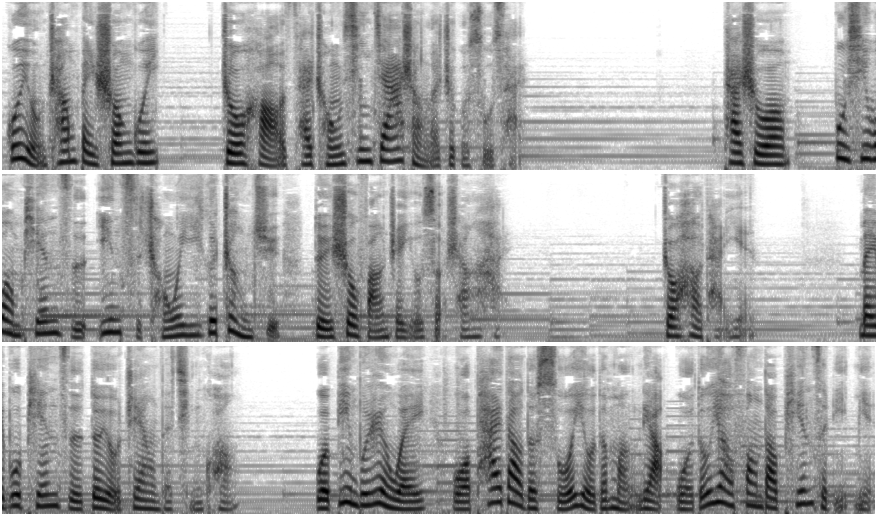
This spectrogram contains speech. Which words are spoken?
郭永昌被双规，周浩才重新加上了这个素材。他说：“不希望片子因此成为一个证据，对受访者有所伤害。”周浩坦言：“每部片子都有这样的情况。”我并不认为我拍到的所有的猛料我都要放到片子里面，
